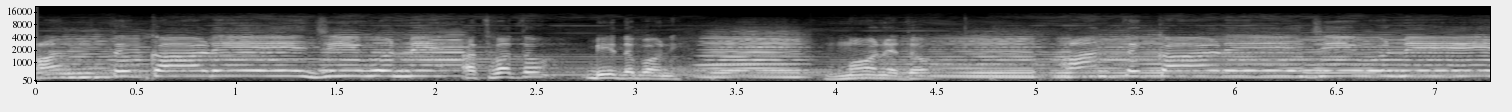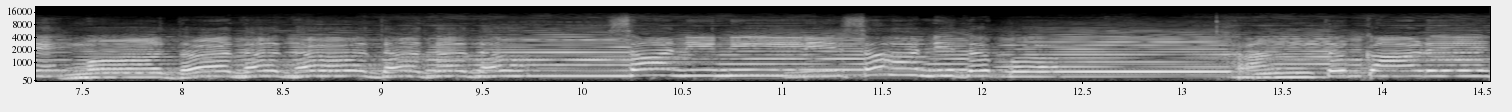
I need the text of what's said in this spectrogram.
અંતકાળે જીવને અથવા તો બે દબાવની. મ ને ધ. અંતકાળે જીવને મ, ધ ધ ધ ધ ધ ધ ની ની સાની ધ, પ. અંતકાળે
